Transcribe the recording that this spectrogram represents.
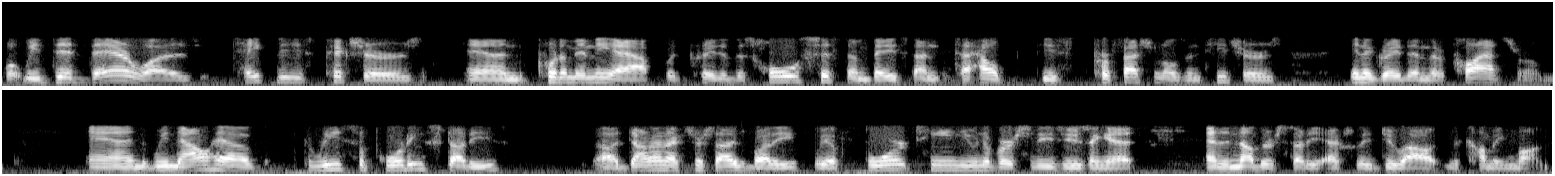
what we did there was take these pictures and put them in the app, but created this whole system based on to help these professionals and teachers integrated in their classroom. And we now have three supporting studies uh, done on Exercise Buddy. We have 14 universities using it, and another study actually due out in the coming months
